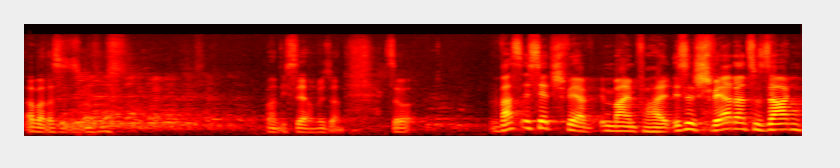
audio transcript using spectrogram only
Aber das ist, fand ich sehr amüsant. So, was ist jetzt schwer in meinem Verhalten? Ist es schwer dann zu sagen,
